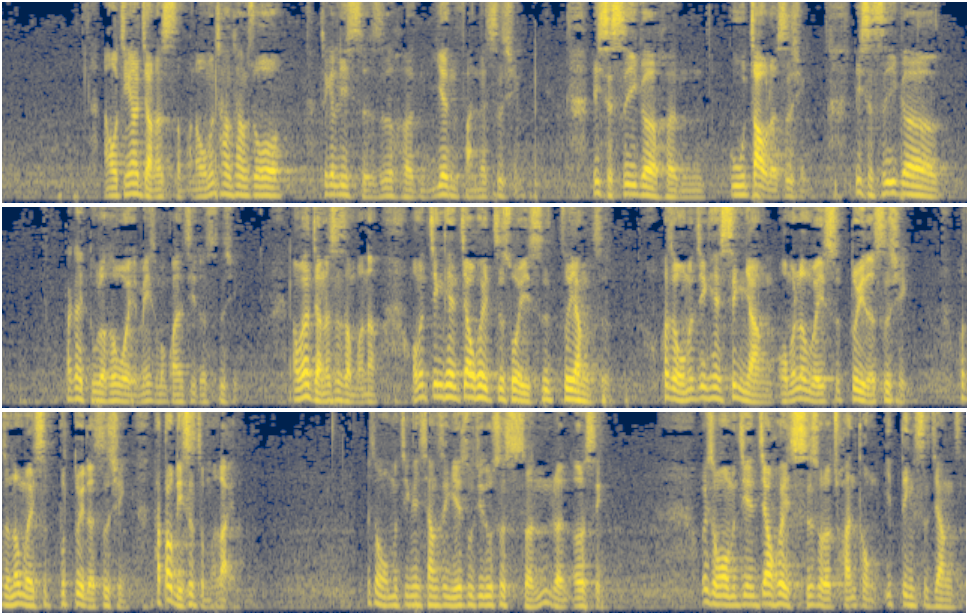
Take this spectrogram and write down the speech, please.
然后我今天要讲的是什么呢？我们常常说这个历史是很厌烦的事情。历史是一个很枯燥的事情，历史是一个大概读了和我也没什么关系的事情。我要讲的是什么呢？我们今天教会之所以是这样子，或者我们今天信仰我们认为是对的事情，或者认为是不对的事情，它到底是怎么来的？为什么我们今天相信耶稣基督是神人二性？为什么我们今天教会持守的传统一定是这样子？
